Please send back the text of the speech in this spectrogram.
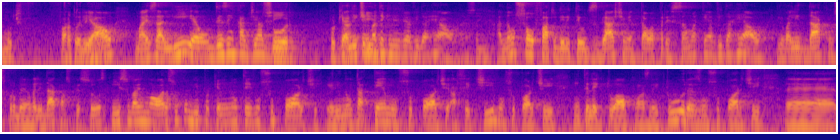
multifatorial, Fatorial. mas ali é um desencadeador. Sim. Porque é ali que ele vai ter Gatilho. que viver a vida real, né? Sim. Ah, Não só o fato dele ter o desgaste mental, a pressão, mas tem a vida real. Ele vai lidar com os problemas, vai lidar com as pessoas e isso vai uma hora sucumbir porque ele não teve um suporte, ele não está tendo um suporte afetivo, um suporte intelectual com as leituras, um suporte eh,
